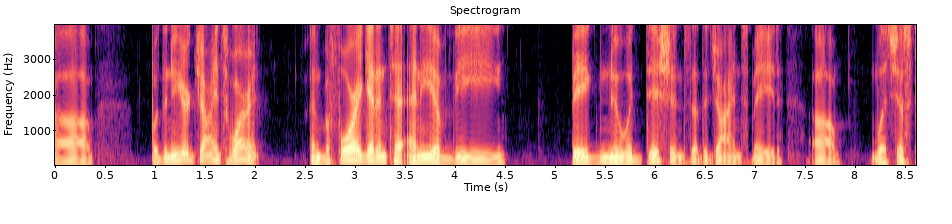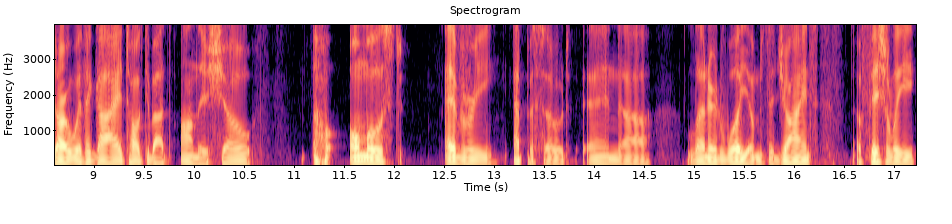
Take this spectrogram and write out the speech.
Uh, but the New York Giants weren't. And before I get into any of the big new additions that the Giants made, uh, let's just start with a guy I talked about on this show almost every episode, and uh, Leonard Williams. The Giants officially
